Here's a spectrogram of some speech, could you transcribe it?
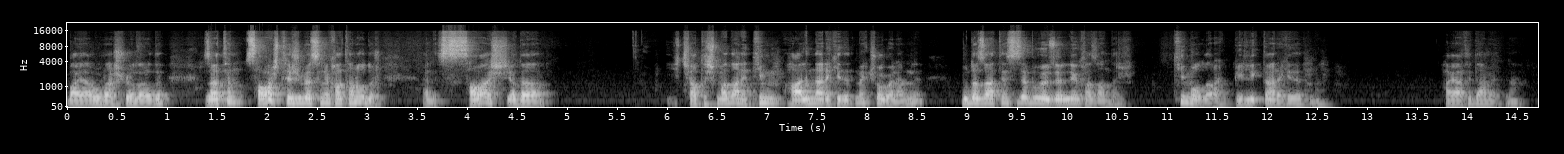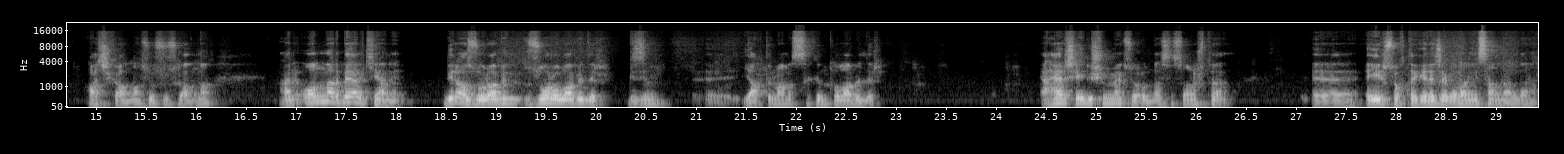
bayağı uğraşıyorlardı. Zaten savaş tecrübesini katan odur. Yani savaş ya da çatışmada hani tim halinde hareket etmek çok önemli. Bu da zaten size bu özelliği kazandırır. Tim olarak birlikte hareket etme. Hayat devam etme. Aç kalma, susuz kalma. Hani onlar belki yani biraz zor olabilir, zor olabilir. Bizim e, yaptırmamız sıkıntı olabilir. Ya her şeyi düşünmek zorundasın. Sonuçta e, Airsoft'a gelecek olan insanlar da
